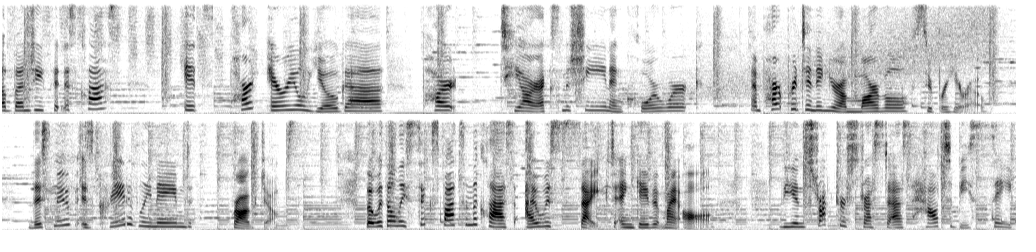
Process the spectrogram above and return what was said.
a bungee fitness class? It's part aerial yoga, part TRX machine and core work, and part pretending you're a Marvel superhero. This move is creatively named Frog Jumps. But with only six spots in the class, I was psyched and gave it my all. The instructor stressed to us how to be safe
